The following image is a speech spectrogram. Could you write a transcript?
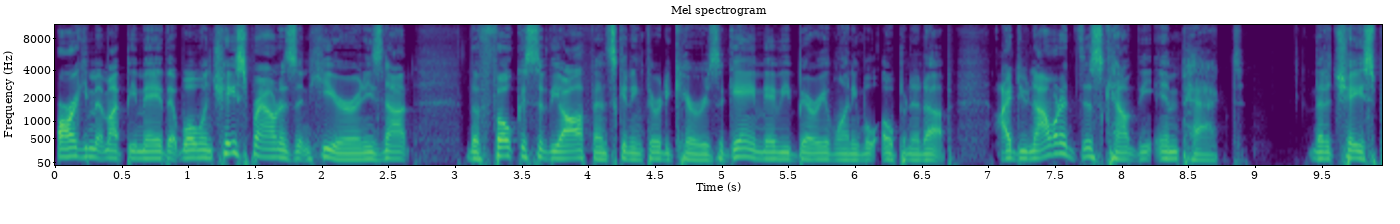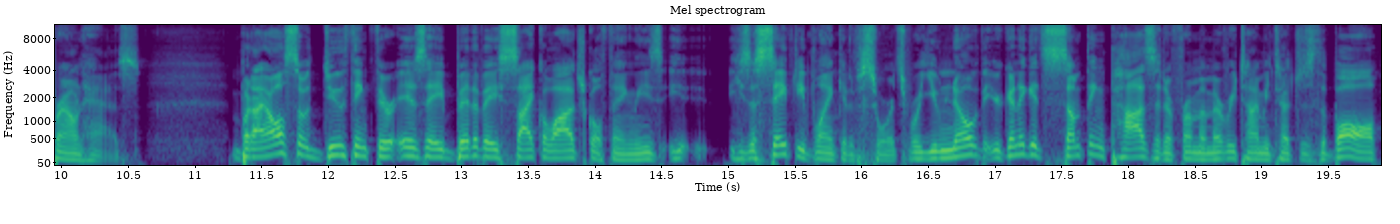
argument might be made that, well, when Chase Brown isn't here and he's not the focus of the offense getting 30 carries a game, maybe Barry Lunney will open it up. I do not want to discount the impact that a Chase Brown has. But I also do think there is a bit of a psychological thing. He's he's a safety blanket of sorts, where you know that you're going to get something positive from him every time he touches the ball.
